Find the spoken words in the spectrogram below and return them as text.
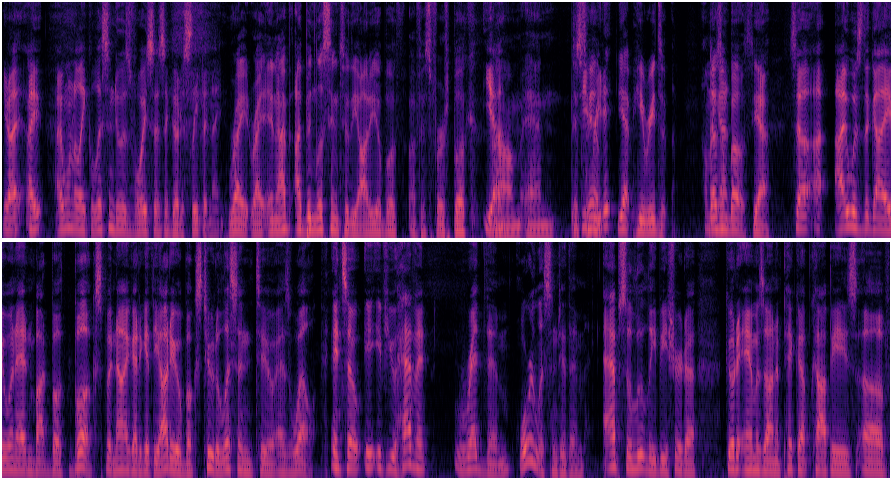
You know, I, I, I want to like listen to his voice as I go to sleep at night. Right, right. And I've, I've been listening to the audiobook of his first book. Yeah. Um, and Does he him. read it? Yep, he reads it. my Does them both, yeah. So I, I was the guy who went ahead and bought both books, but now I got to get the audiobooks too to listen to as well. And so if you haven't read them or listened to them, absolutely be sure to go to Amazon and pick up copies of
